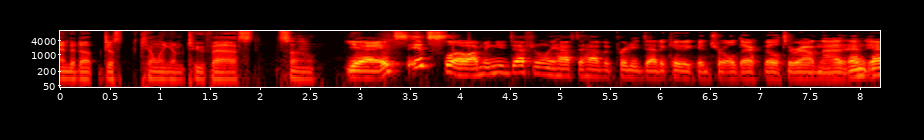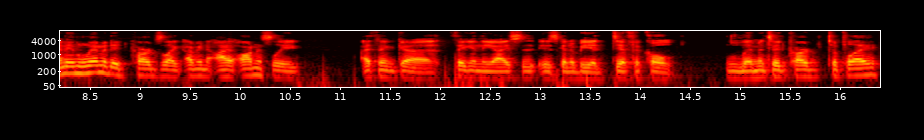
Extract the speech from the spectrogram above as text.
ended up just killing him too fast. So Yeah, it's it's slow. I mean, you definitely have to have a pretty dedicated control deck built around that, and and in limited cards like I mean, I honestly, I think uh, Thing in the Ice is, going to be a difficult limited card to play,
